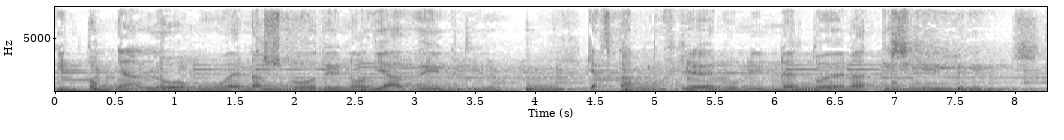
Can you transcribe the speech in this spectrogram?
Είναι το μυαλό μου ένα σκοτεινό διαδίκτυο. Κι αυτά που βγαίνουν είναι το ένα της χιλής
